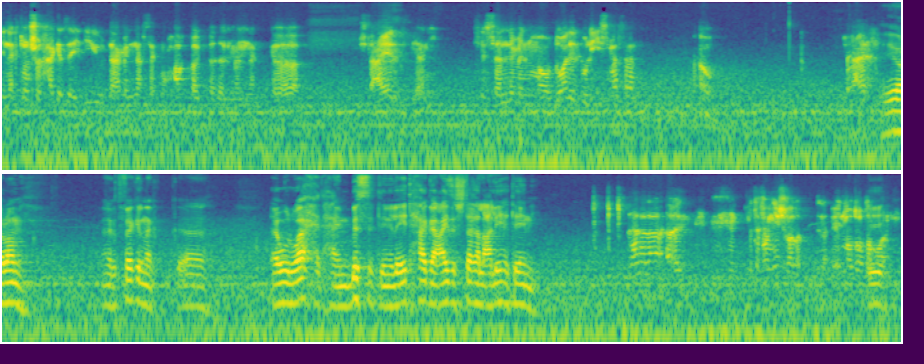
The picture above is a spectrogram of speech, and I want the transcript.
إنك تنشر حاجة زي دي وتعمل نفسك محقق بدل ما إنك آه مش عارف يعني تسلم الموضوع للبوليس مثلا أو مش عارف إيه يا رامي أنا كنت فاكر إنك أول واحد هينبسط إني لقيت حاجة عايز أشتغل عليها تاني. لا لا لا آه، ما تفهمنيش غلط. الموضوع طوال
